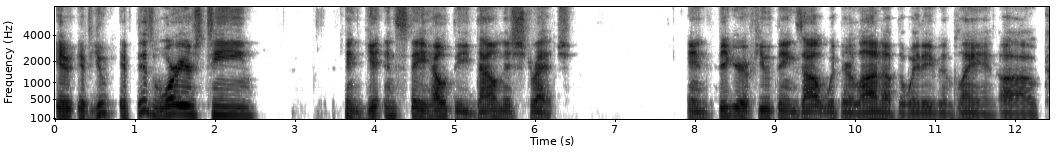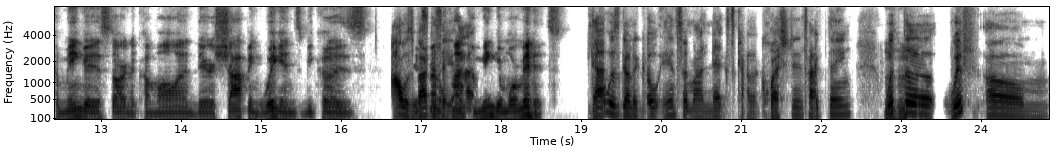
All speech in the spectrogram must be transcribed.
if if you if this Warriors team can get and stay healthy down this stretch and figure a few things out with their lineup the way they've been playing. Uh Kuminga is starting to come on. They're shopping Wiggins because I was about to say find I, Kuminga more minutes. that was gonna go into my next kind of question type thing with Mhm. the with um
